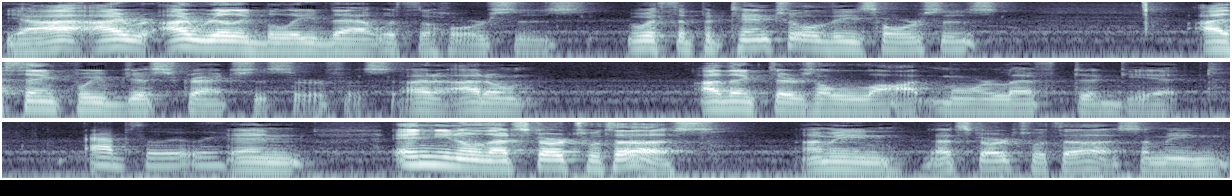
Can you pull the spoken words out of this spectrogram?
Yeah, I, I, I really believe that with the horses. With the potential of these horses, I think we've just scratched the surface. I, I don't I think there's a lot more left to get. Absolutely. And and you know that starts with us. I mean, that starts with us. I mean,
